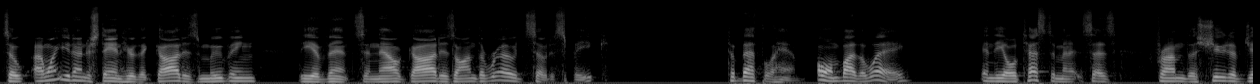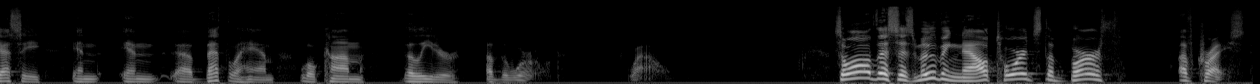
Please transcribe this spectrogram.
So I want you to understand here that God is moving the events, and now God is on the road, so to speak, to Bethlehem. Oh, and by the way, in the Old Testament it says, from the shoot of Jesse in, in uh, Bethlehem will come the leader of the world. Wow. So all this is moving now towards the birth of Christ,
